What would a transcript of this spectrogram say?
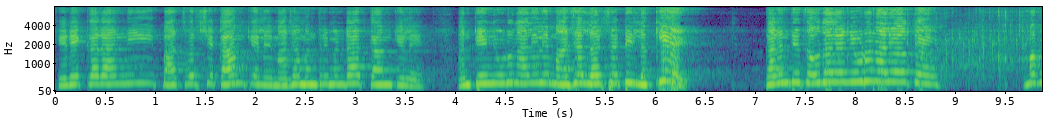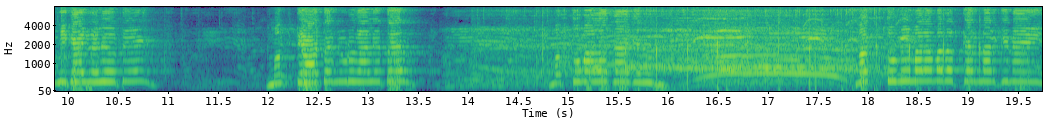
खेडेकरांनी पाच वर्षे काम केले माझ्या मंत्रिमंडळात काम केले आणि ते निवडून आलेले माझ्या लढसाठी लकी आहे. कारण ते चौदाला निवडून आले होते. मग मी काय झाले होते? मग ते आता निवडून आले तर? मग तुम्हाला काय करायचं तुम्ही मला मदत करणार की नाही?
